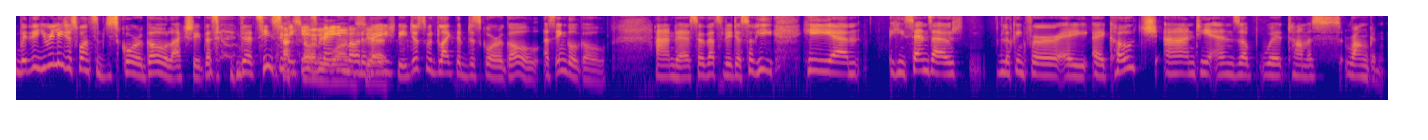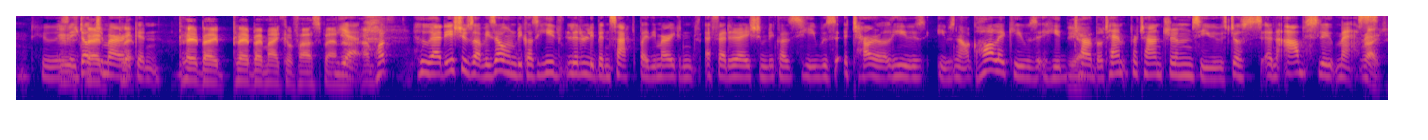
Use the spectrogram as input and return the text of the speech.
But he really just wants them to score a goal. Actually, that's, that seems to be That's his main wants, yeah. motivation. He just would like them to score a goal, a single goal, and uh, so that's what he does. So he he um, he sends out looking for a, a coach, and he ends up with Thomas Rongen, who is a Dutch American, play- played by played by Michael Fassbender. Yeah, And what? who had issues of his own because he'd literally been sacked by the American Federation because he was a terrible. He was he was an alcoholic. He was he had Yeah. terrible temper tantrums. He was just an absolute mess. Right.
